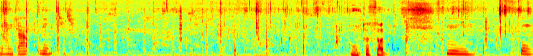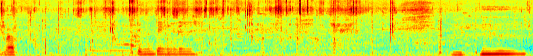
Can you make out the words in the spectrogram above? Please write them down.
คือรองเท้ากุ้งกุ้งสดสดอืมกุ้งแบบเด้งๆเลย อืม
